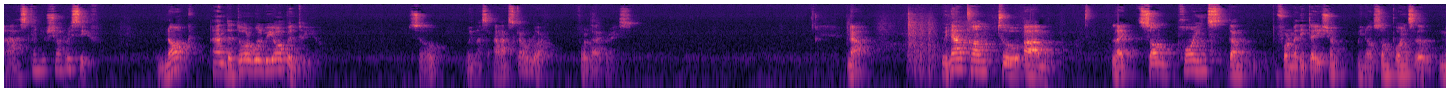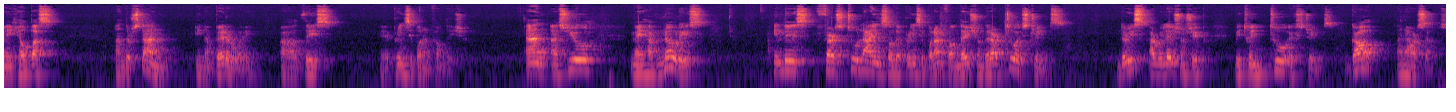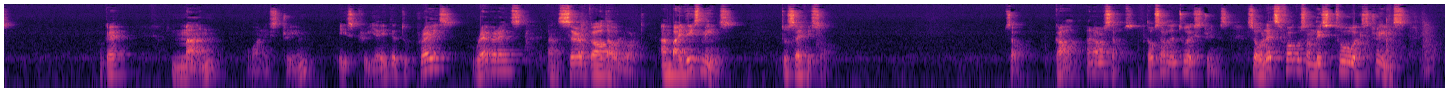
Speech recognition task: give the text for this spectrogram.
Ask and you shall receive. Knock and the door will be open to you. So we must ask our Lord for that grace. Now, we now come to um, like some points that for meditation you know some points that may help us understand in a better way uh, this uh, principle and foundation. And as you may have noticed, in these first two lines of the principle and foundation, there are two extremes. There is a relationship between two extremes God and ourselves. Okay? Man, one extreme, is created to praise reverence, and serve God our Lord, and by this means to save his soul. So, God and ourselves, those are the two extremes. So let's focus on these two extremes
